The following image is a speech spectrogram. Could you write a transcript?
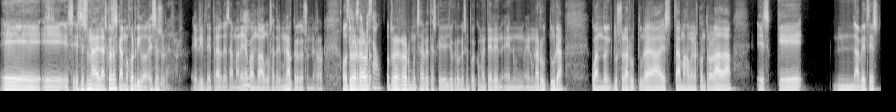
Eh, eh, es- esa es una de las cosas que a lo mejor digo, eso es un error. El ir detrás de esa manera Mm. cuando algo se ha terminado, creo que es un error. Otro Sí, error, otro error muchas veces que yo, yo creo que se puede cometer en, en un- en una ruptura, cuando incluso la ruptura está más o menos controlada, es que mm, a veces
